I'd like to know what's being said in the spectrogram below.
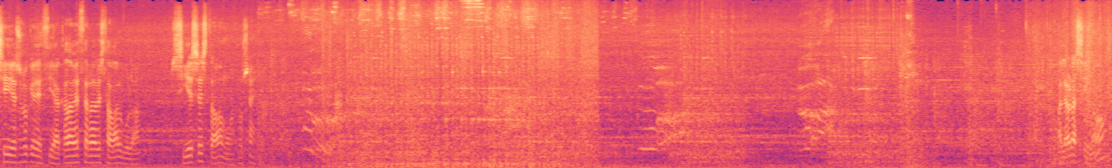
Sí, eso es lo que decía. Cada vez cerrar esta válvula. Si es esta, vamos, no sé. Vale, ahora sí, ¿no?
